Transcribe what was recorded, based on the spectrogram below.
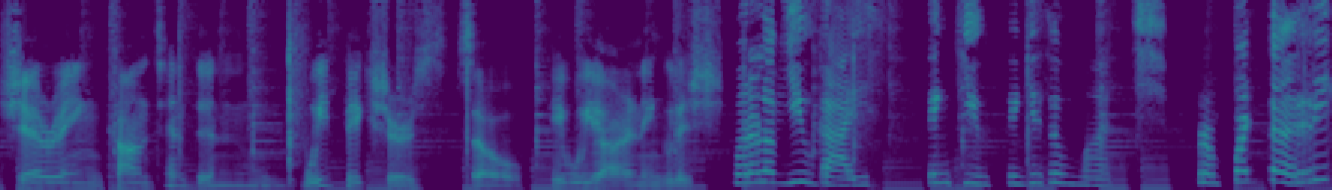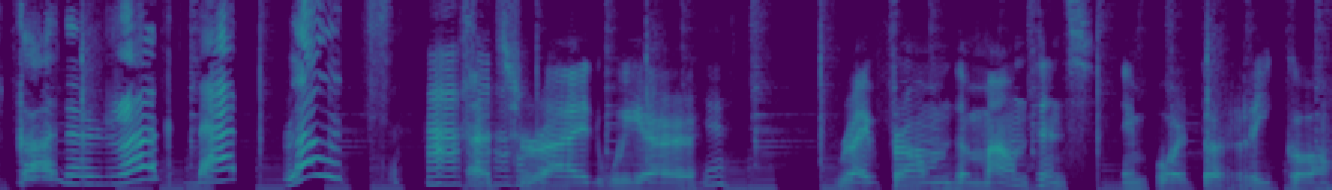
sharing content and with pictures. So here we are in English. For all of you guys, thank you. Thank you so much. From Puerto Rico, the rock that floats. That's right. We are Yeah. right from the mountains in Puerto Rico.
